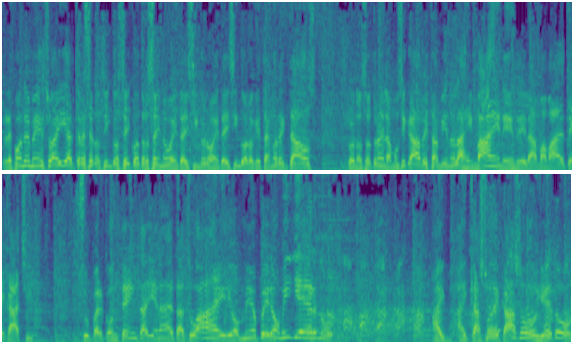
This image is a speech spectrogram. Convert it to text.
Respóndeme eso ahí al 305-646-9595. Los que están conectados con nosotros en la música app están viendo las imágenes de la mamá de Tecachi. Súper contenta, llena de tatuajes. Y Dios mío, pero mi yerno. Hay, hay caso de caso, Yeto.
